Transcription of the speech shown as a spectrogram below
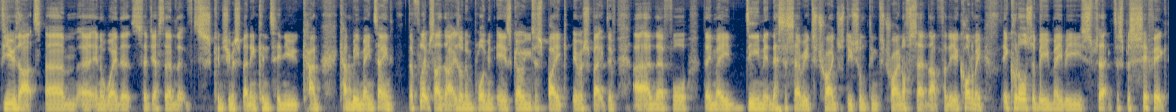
view that um, uh, in a way that suggests to them that consumer spending continue can can be maintained. The flip side of that is unemployment is going to spike irrespective, uh, and therefore they may deem it necessary to try and just do something to try and offset that for the economy. It could also be maybe sector specific.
